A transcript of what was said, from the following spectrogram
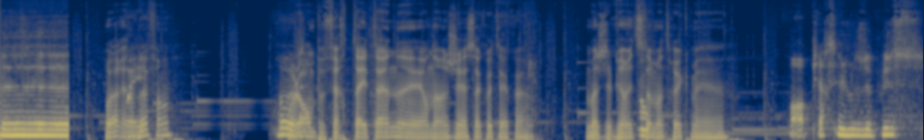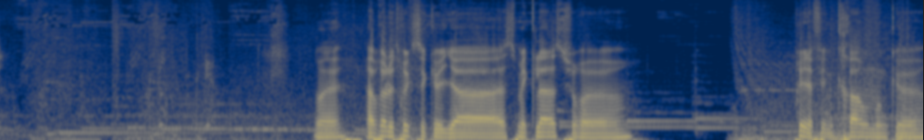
Euh. Ouais, red Ouais. buff hein. ouais, Ou alors ouais. on peut faire Titan et on a un GS à côté quoi. Moi j'ai bien envie de slam un truc mais... Oh, Pierre, c'est une lose de plus. Ouais. Après le truc c'est qu'il y a ce mec là sur... euh, Après il a fait une crown donc... euh,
